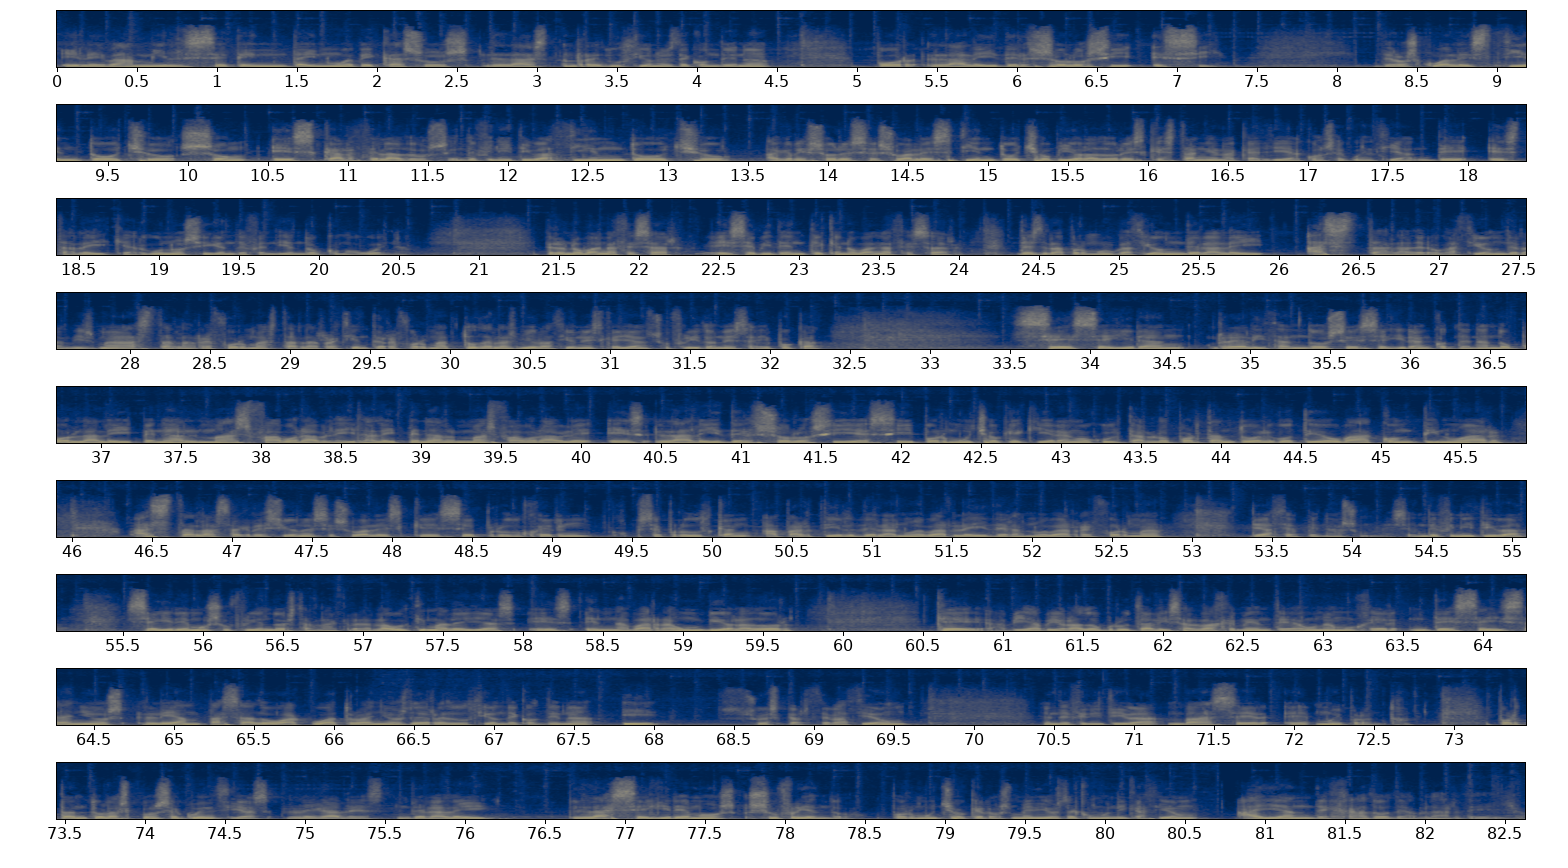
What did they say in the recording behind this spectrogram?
eleva a 1.079 casos las reducciones de condena por la ley del solo sí es sí de los cuales 108 son escarcelados. En definitiva, 108 agresores sexuales, 108 violadores que están en la calle a consecuencia de esta ley que algunos siguen defendiendo como buena. Pero no van a cesar, es evidente que no van a cesar. Desde la promulgación de la ley hasta la derogación de la misma, hasta la reforma, hasta la reciente reforma, todas las violaciones que hayan sufrido en esa época, se seguirán realizando, se seguirán condenando por la ley penal más favorable. Y la ley penal más favorable es la ley del solo sí es sí, por mucho que quieran ocultarlo. Por tanto, el goteo va a continuar hasta las agresiones sexuales que se, produjeron, se produzcan a partir de la nueva ley, de la nueva reforma de hace apenas un mes. En definitiva, seguiremos sufriendo esta lacra. La última de ellas es en Navarra, un violador que había violado brutal y salvajemente a una mujer de seis años le han pasado a cuatro años de reducción de condena y su escarcelación en definitiva va a ser eh, muy pronto. Por tanto, las consecuencias legales de la ley las seguiremos sufriendo, por mucho que los medios de comunicación hayan dejado de hablar de ello.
